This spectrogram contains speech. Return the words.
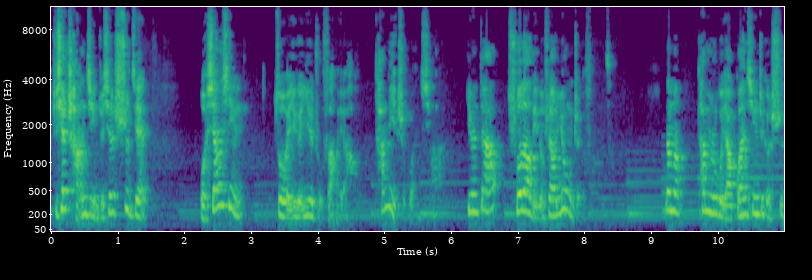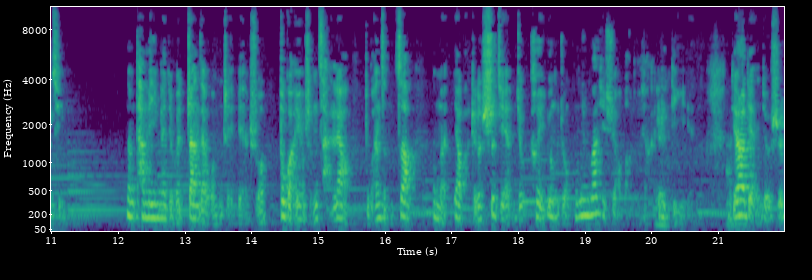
这些场景、这些事件。我相信，作为一个业主方也好，他们也是关心的，因为大家说到底都是要用这个房子。那么，他们如果要关心这个事情，那么他们应该就会站在我们这边说，不管用什么材料，不管怎么造，那么要把这个事件就可以用的这种空间关系需要保留下来，这是第一点。第二点就是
